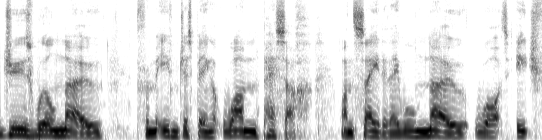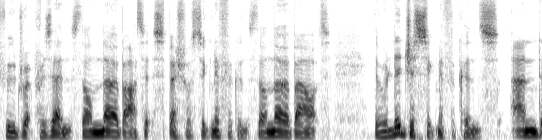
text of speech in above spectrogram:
Jews will know from even just being at one Pesach, one Seder, they will know what each food represents. They'll know about its special significance. They'll know about the religious significance. And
